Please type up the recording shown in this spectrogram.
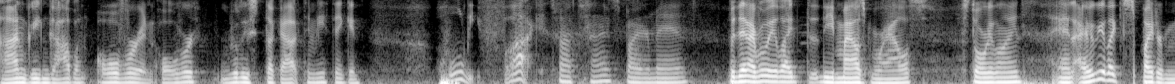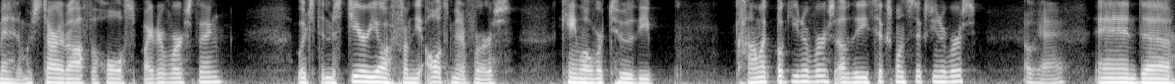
on Green Goblin over and over. Really stuck out to me, thinking, "Holy fuck!" It's about time, Spider Man. But then I really liked the, Miles Morales storyline, and I really liked Spider Man, which started off the whole Spider Verse thing, which the Mysterio from the Ultimate Verse came over to the comic book universe of the six one six universe, Okay. and uh,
